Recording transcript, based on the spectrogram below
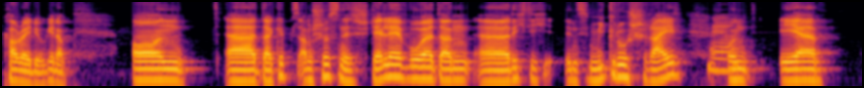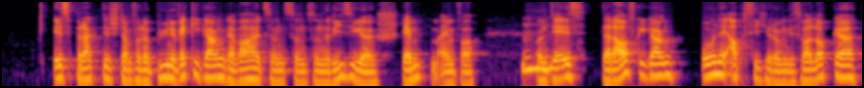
Car Radio, genau. Und äh, da gibt es am Schluss eine Stelle, wo er dann äh, richtig ins Mikro schreit Ja. und er ist praktisch dann von der Bühne weggegangen. Da war halt so ein, so ein, so ein riesiger Stempen einfach. mhm. Und der ist darauf gegangen ohne Absicherung. Das war locker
